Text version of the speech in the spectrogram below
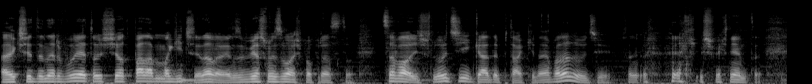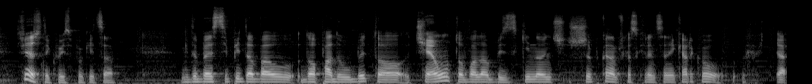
A jak się denerwuję, to już się odpalam magicznie. Dobra, więc wybierzmy złość po prostu. Co wolisz? Ludzi, gady, ptaki? No ja wolę ludzi. Jaki uśmiechnięty. Śmieszny quiz póki co. Gdyby SCP dobał, dopadłby to cię, to wolałbyś zginąć szybko, na przykład skręcenie karką. Chcia...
